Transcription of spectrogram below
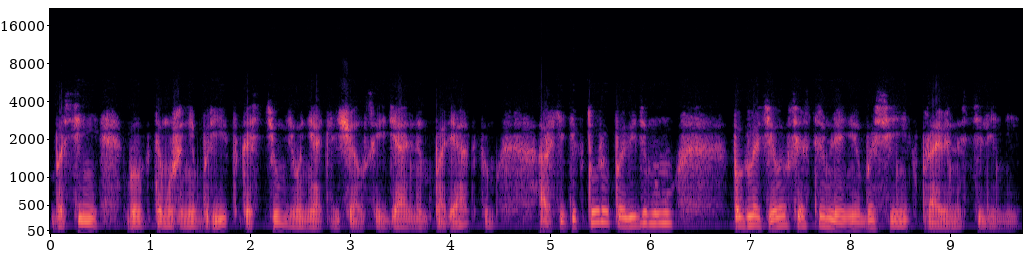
Бассини был к тому же не брит, костюм его не отличался идеальным порядком. Архитектура, по-видимому, поглотила все стремления Бассини к правильности линий.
